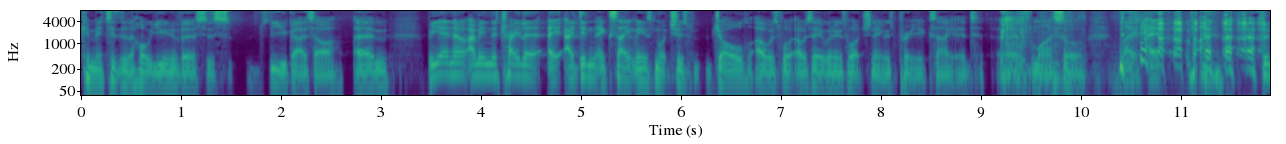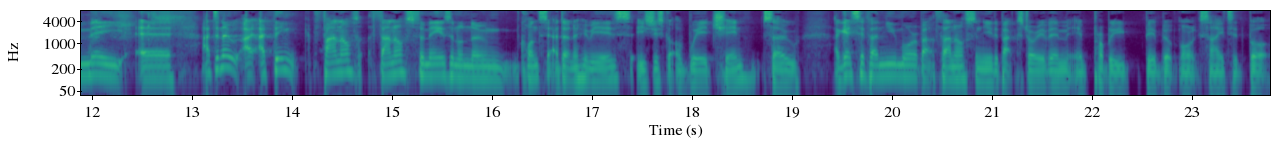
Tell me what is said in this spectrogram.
committed to the whole universe as you guys are. Um, but yeah, no. I mean, the trailer I, I didn't excite me as much as Joel. I was I was there when he was watching it. He was pretty excited uh, from what I saw. Like uh, for me, uh, I don't know. I, I think Thanos Thanos for me is an unknown quantity. I don't know who he is. He's just got a weird chin. So I guess if I knew more about Thanos and knew the backstory of him, it'd probably be a bit more excited. But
